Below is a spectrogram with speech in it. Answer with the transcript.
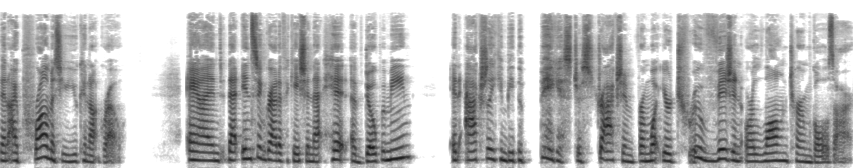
then I promise you, you cannot grow. And that instant gratification, that hit of dopamine, it actually can be the biggest distraction from what your true vision or long-term goals are.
